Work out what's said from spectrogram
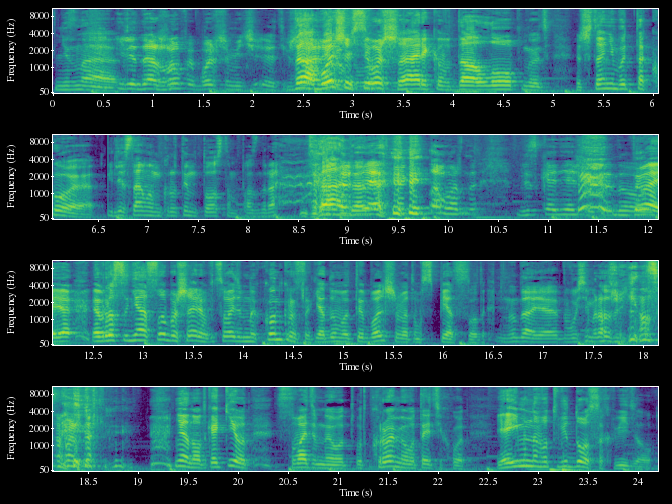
не знаю... Или да, жопы больше меч... этих Да, больше всего лопнуть. шариков, да, лопнуть. Что-нибудь такое. Или самым крутым тостом поздравить. Да, да, как это можно бесконечно. Да, я, я просто не особо шарю в свадебных конкурсах, я думаю, ты больше в этом спец. Вот. Ну да, я 8 раз женился. Не, ну вот какие вот свадебные, вот, вот кроме вот этих вот, я именно вот в видосах видел.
